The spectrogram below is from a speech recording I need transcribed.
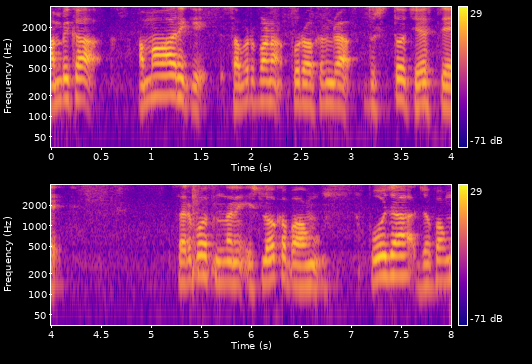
అంబికా అమ్మవారికి సమర్పణ పూర్వకంగా దృష్టితో చేస్తే సరిపోతుందని ఈ శ్లోక భావం. పూజ జపం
